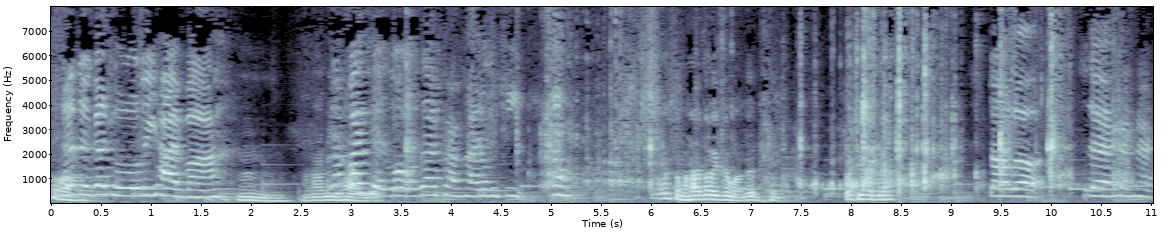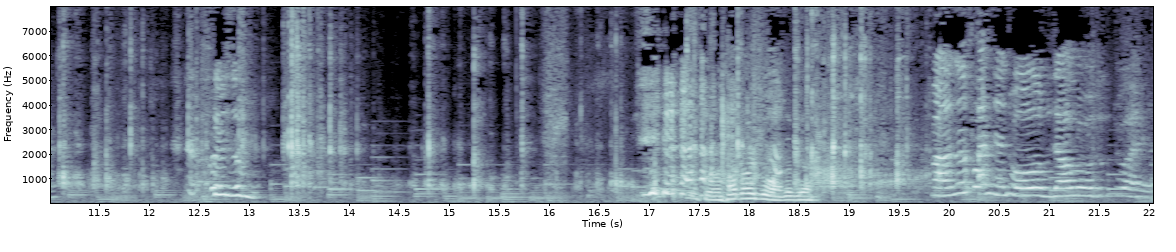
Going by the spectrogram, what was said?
奶，嘴盖陀螺厉害吧？嗯，蛮厉那害的。番茄陀螺再看它用计，嗯，为什么他都一直往这边？过去那边。到了，再来看看，为什么？为什么他都一直往这边？反正番茄陀螺比较弱就对了。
